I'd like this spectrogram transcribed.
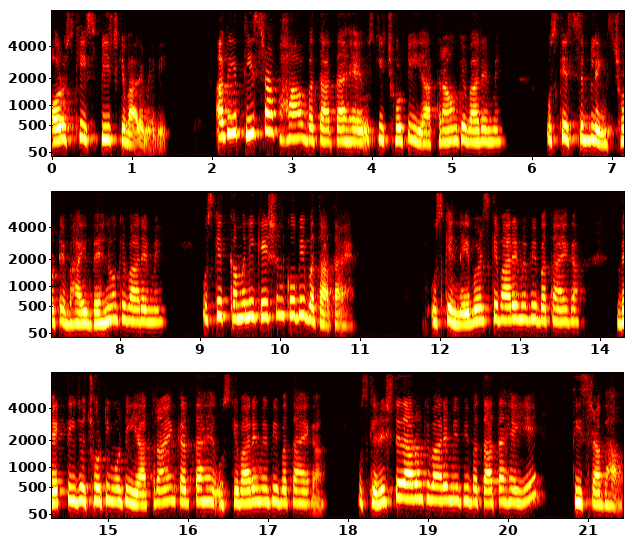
और उसकी स्पीच के बारे में भी। अब ये तीसरा भाव बताता है उसकी छोटी यात्राओं के बारे में, उसके सिबलिंग्स छोटे भाई बहनों के बारे में, उसके कम्युनिकेशन को भी बताता है। उसके नेबर्स के बारे में भी बताएगा, व्यक्ति जो छोटी मोटी यात्राएँ करता है उसके बारे में भी बताएगा। उसके रिश्तेदारों के बारे में भी बताता है ये तीसरा भाव।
